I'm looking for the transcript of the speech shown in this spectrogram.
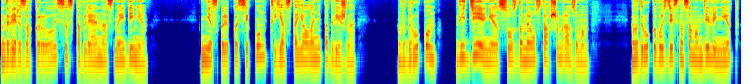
Дверь закрылась, оставляя нас наедине. Несколько секунд я стояла неподвижно. Вдруг он — видение, созданное уставшим разумом. Вдруг его здесь на самом деле нет.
